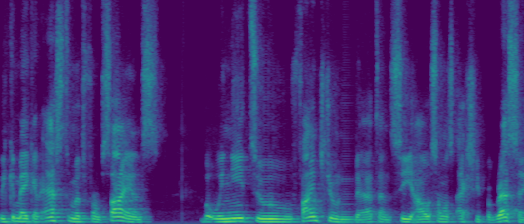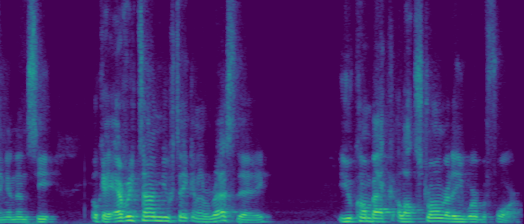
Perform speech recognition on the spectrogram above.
We can make an estimate from science, but we need to fine tune that and see how someone's actually progressing and then see, okay, every time you've taken a rest day, you come back a lot stronger than you were before.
